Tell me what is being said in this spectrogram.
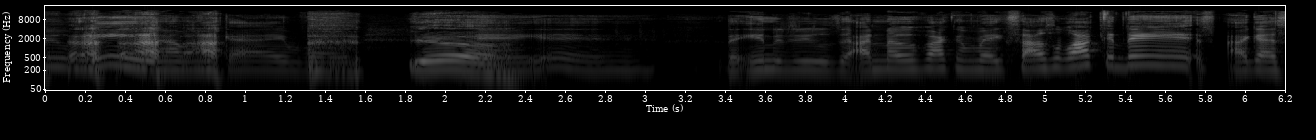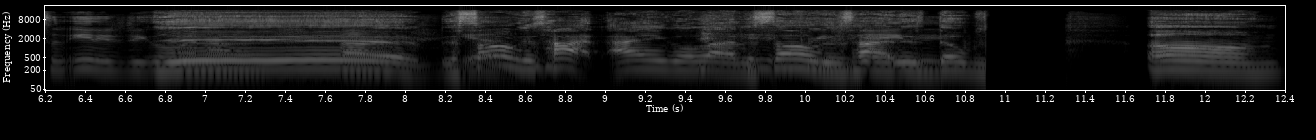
you mean? I'm like, all right, bro. Yeah. And yeah, the energy was, I know if I can make Sauce Walker dance, I got some energy going Yeah. on. So, the yeah. song is hot. I ain't gonna lie. The song is hot. It's dope. Um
